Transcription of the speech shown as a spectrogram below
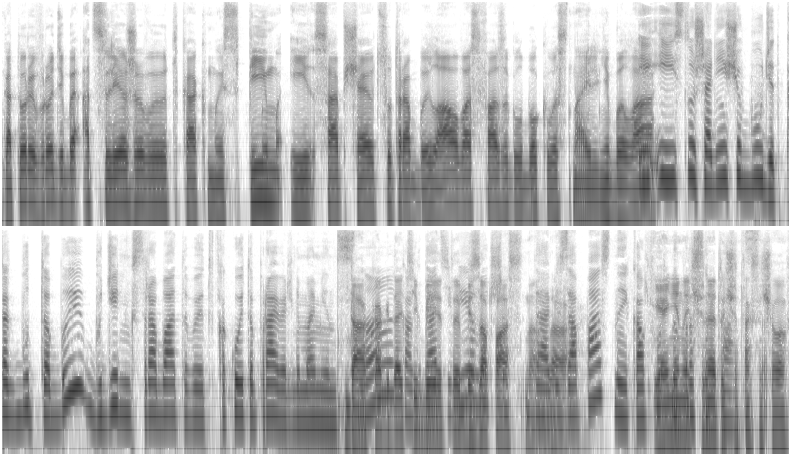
которые вроде бы отслеживают, как мы спим, и сообщают с утра, была у вас фаза глубокого сна или не была. И, и, слушай, они еще будет, как будто бы будильник срабатывает в какой-то правильный момент Да, сна. когда тебе это лучше- безопасно, да, да. безопасно и И комфортно они начинают очень так сначала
